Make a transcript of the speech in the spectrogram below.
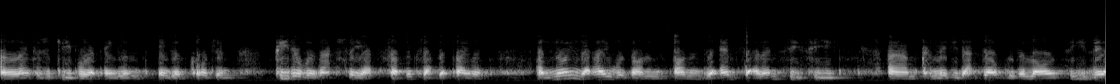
and Lancashire keeper and England, England coaching. Peter was actually at Sussex at the time, and, and knowing that I was on, on the MC, MCC um, committee that dealt with the laws, he, they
